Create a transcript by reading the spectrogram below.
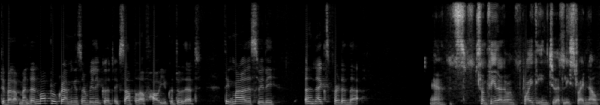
development. And mob programming is a really good example of how you could do that I think Maaret is really an expert in that. Yeah, it's something that I'm quite into, at least right now.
